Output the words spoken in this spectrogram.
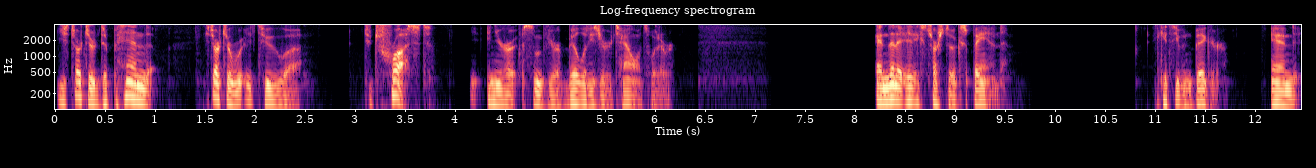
you start to depend, you start to to uh, to trust in your some of your abilities or your talents, whatever, and then it, it starts to expand. It gets even bigger, and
